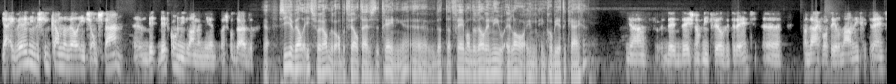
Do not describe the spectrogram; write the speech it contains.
ja, ik weet het niet. Misschien kan er wel iets ontstaan. Uh, dit, dit kon niet langer meer. Dat was wel duidelijk. Ja. Zie je wel iets veranderen op het veld tijdens de trainingen? Uh, dat, dat Vreeman er wel weer nieuw elan in, in probeert te krijgen? Ja, er is nog niet veel getraind. Uh, vandaag wordt helemaal niet getraind.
